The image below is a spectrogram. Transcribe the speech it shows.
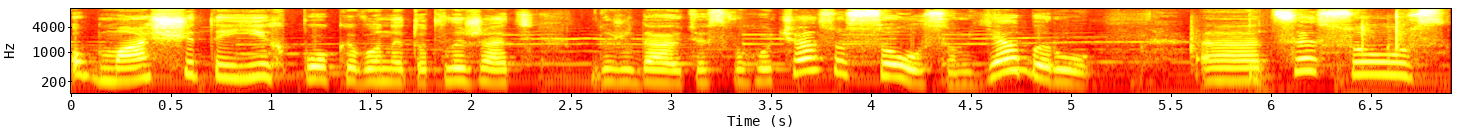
обмащити їх, поки вони тут лежать, дожидаються свого часу. Соусом я беру це соус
